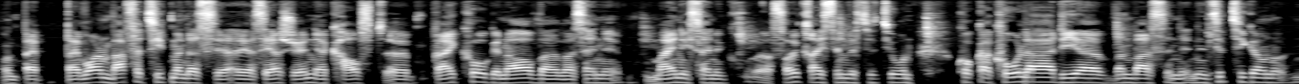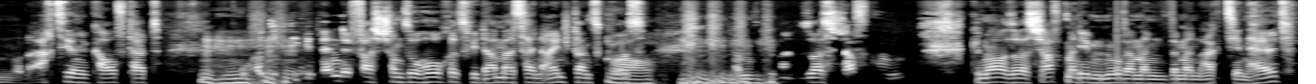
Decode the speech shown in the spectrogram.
Und bei, bei Warren Buffett sieht man das ja, ja sehr schön. Er kauft äh, Geico, genau, war, war seine, meine ich, seine erfolgreichste Investition. Coca-Cola, die er, wann war es, in, in den 70ern oder 80ern gekauft hat, mhm. wo die Dividende fast schon so hoch ist wie damals sein Einstandskurs. Wow. Und sowas schafft man, genau, sowas schafft man eben nur, wenn man, wenn man Aktien hält.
